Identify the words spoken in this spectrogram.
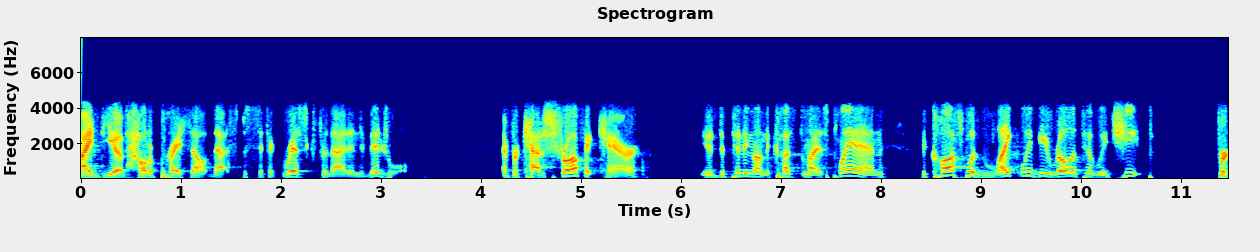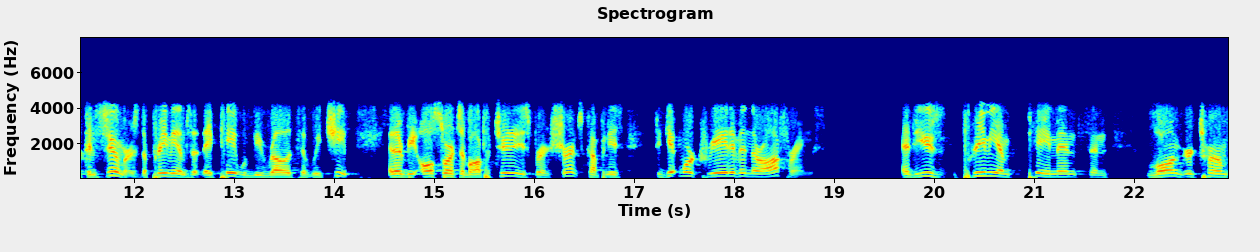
idea of how to price out that specific risk for that individual. And for catastrophic care, you know, depending on the customized plan, the cost would likely be relatively cheap for consumers. The premiums that they pay would be relatively cheap. And there'd be all sorts of opportunities for insurance companies to get more creative in their offerings and to use premium payments and longer term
